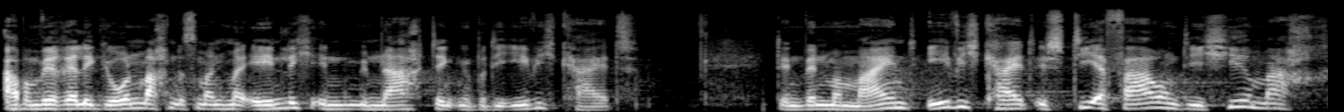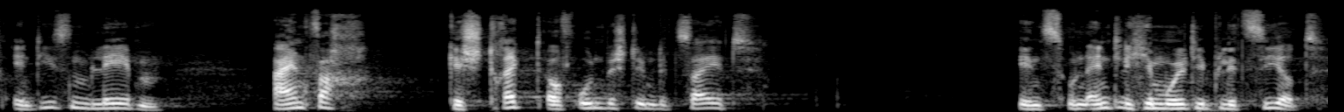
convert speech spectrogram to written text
Aber wir Religionen machen das manchmal ähnlich im Nachdenken über die Ewigkeit. Denn wenn man meint, Ewigkeit ist die Erfahrung, die ich hier mache, in diesem Leben, einfach gestreckt auf unbestimmte Zeit, ins Unendliche multipliziert,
